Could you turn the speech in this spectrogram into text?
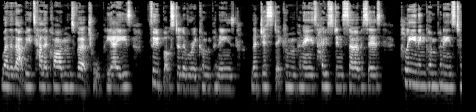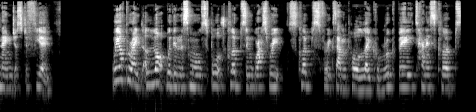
whether that be telecoms, virtual PAs, food box delivery companies, logistic companies, hosting services, cleaning companies, to name just a few. We operate a lot within the small sports clubs and grassroots clubs, for example, local rugby, tennis clubs,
